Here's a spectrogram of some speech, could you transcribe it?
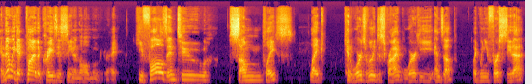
and then we get probably the craziest scene in the whole movie right? He falls into some place. Like can words really describe where he ends up? Like when you first see that?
